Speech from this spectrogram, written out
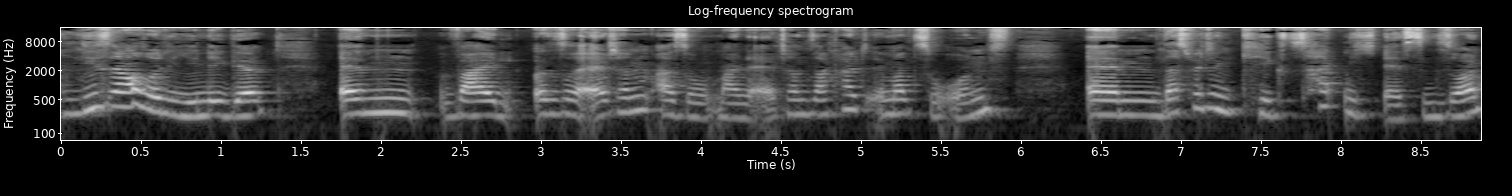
die sind auch so diejenige, ähm, weil unsere Eltern, also meine Eltern sagen halt immer zu uns, ähm, dass wir den Keks halt nicht essen sollen.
